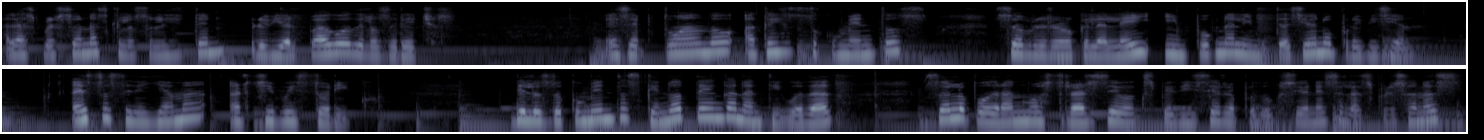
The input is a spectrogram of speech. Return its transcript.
a las personas que lo soliciten previo al pago de los derechos exceptuando aquellos documentos sobre lo que la ley impugna limitación o prohibición. A esto se le llama archivo histórico. De los documentos que no tengan antigüedad, solo podrán mostrarse o expedirse reproducciones a las personas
